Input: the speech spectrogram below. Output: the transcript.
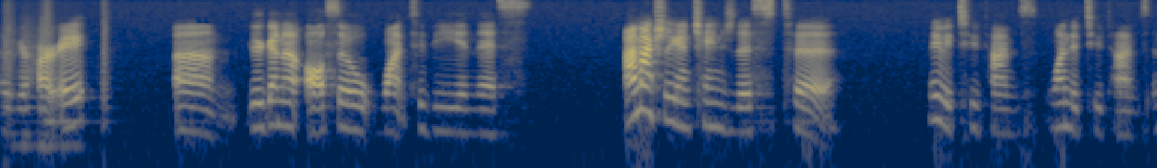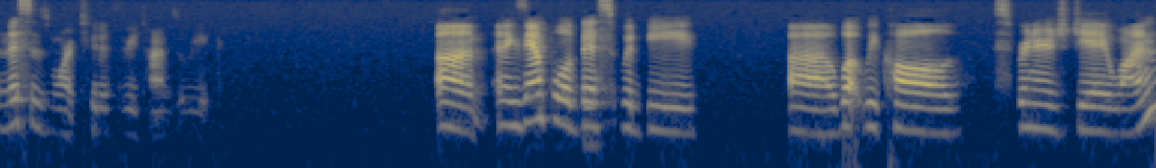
of your heart rate. Um, you're going to also want to be in this. I'm actually going to change this to maybe two times, one to two times, and this is more two to three times a week. Um, an example of this would be uh, what we call Sprinter's GA1.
